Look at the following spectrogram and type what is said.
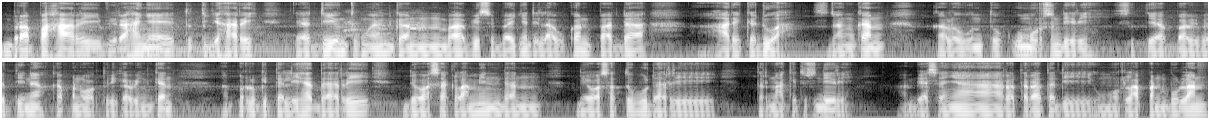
berapa hari birahanya yaitu tiga hari. Jadi untuk mengawinkan babi sebaiknya dilakukan pada hari kedua. Sedangkan kalau untuk umur sendiri setiap babi betina kapan waktu dikawinkan perlu kita lihat dari dewasa kelamin dan dewasa tubuh dari ternak itu sendiri. Nah, biasanya rata-rata di umur 8 bulan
